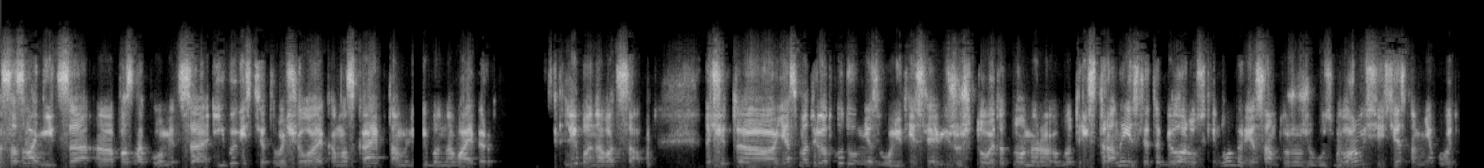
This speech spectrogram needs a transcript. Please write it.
созвониться, познакомиться и вывести этого человека на Skype, там, либо на Viber, либо на WhatsApp. Значит, э, я смотрю, откуда он мне звонит. Если я вижу, что этот номер внутри страны, если это белорусский номер, я сам тоже живу с Беларуси, естественно, мне будет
